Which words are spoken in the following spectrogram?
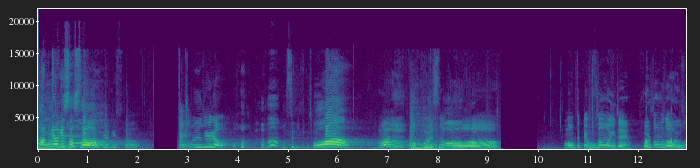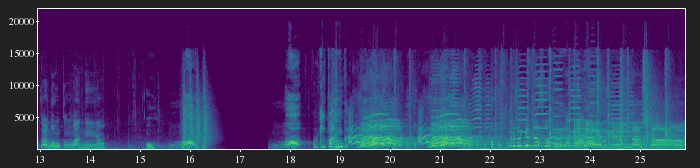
박력 있었어. 무서워. 이 숟가락 너무 큰 거 아니에요? 오. 아, 깃발인데. 끝났어.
